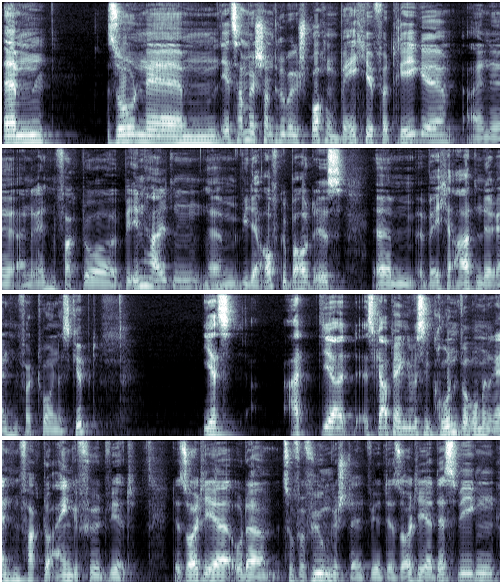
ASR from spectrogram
Ähm, so eine, jetzt haben wir schon darüber gesprochen, welche Verträge eine, einen Rentenfaktor beinhalten, mhm. ähm, wie der aufgebaut ist, ähm, welche Arten der Rentenfaktoren es gibt. Jetzt hat ja, es gab ja einen gewissen Grund, warum ein Rentenfaktor eingeführt wird der sollte ja oder zur Verfügung gestellt wird. Der sollte ja deswegen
